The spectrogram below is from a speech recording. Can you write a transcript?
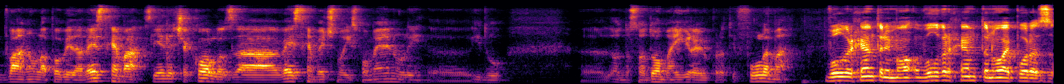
2-0 pobjeda West Hama, sljedeće kolo za West Ham, već smo ih spomenuli, e, idu, e, odnosno doma igraju protiv Fulema. Wolverhampton, ima, Wolverhampton ovaj poraz e,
